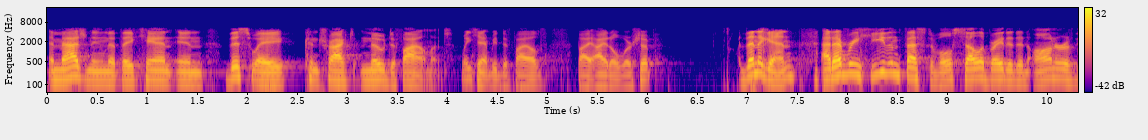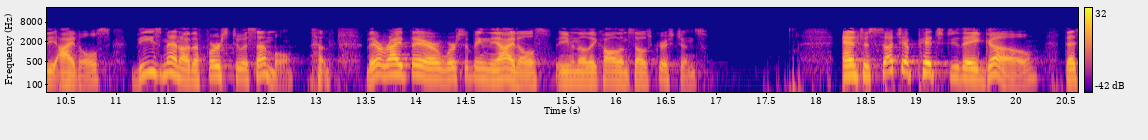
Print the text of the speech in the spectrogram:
imagining that they can in this way contract no defilement. We can't be defiled by idol worship. Then again, at every heathen festival celebrated in honor of the idols, these men are the first to assemble. They're right there worshiping the idols, even though they call themselves Christians. And to such a pitch do they go that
